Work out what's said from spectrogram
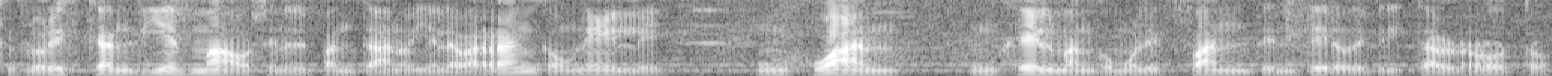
Que florezcan diez maos en el pantano y en la barranca un L, un Juan, un Gelman como elefante entero de cristal roto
